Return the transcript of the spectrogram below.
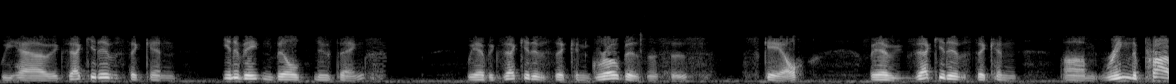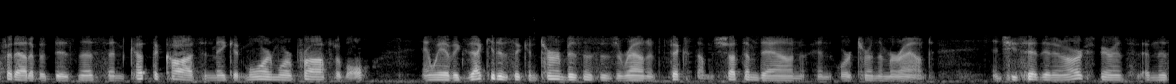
We have executives that can innovate and build new things. We have executives that can grow businesses, scale. We have executives that can um, wring the profit out of a business and cut the costs and make it more and more profitable." And we have executives that can turn businesses around and fix them, shut them down, and or turn them around. And she said that in our experience in this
